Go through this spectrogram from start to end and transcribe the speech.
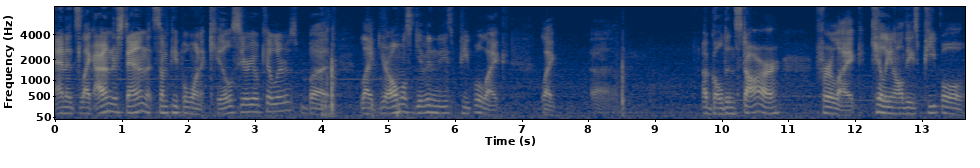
and it's like I understand that some people want to kill serial killers, but like you're almost giving these people like like uh, a golden star for like killing all these people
